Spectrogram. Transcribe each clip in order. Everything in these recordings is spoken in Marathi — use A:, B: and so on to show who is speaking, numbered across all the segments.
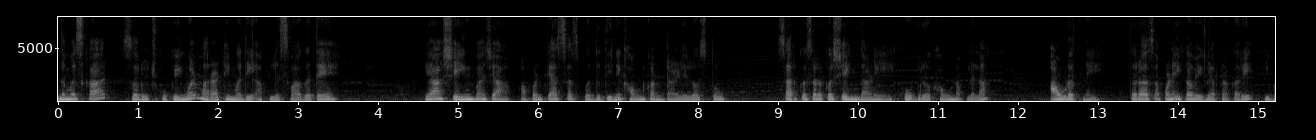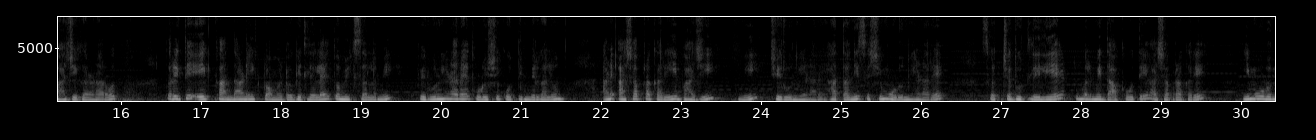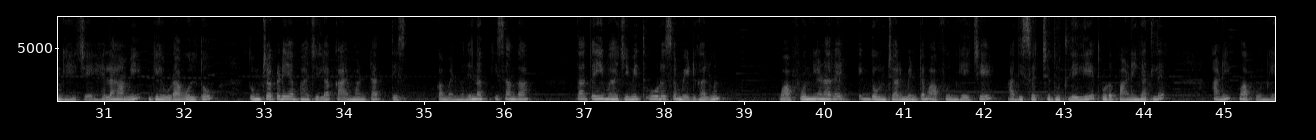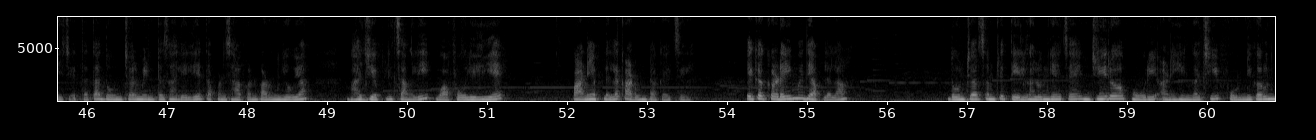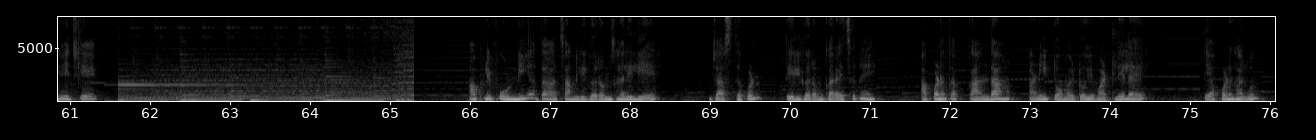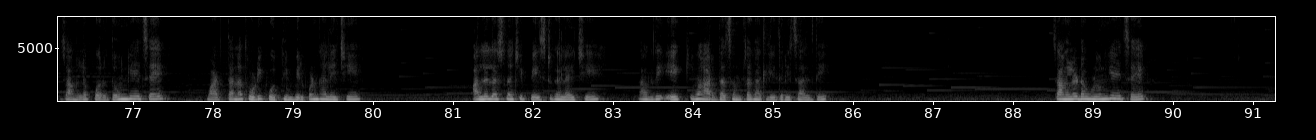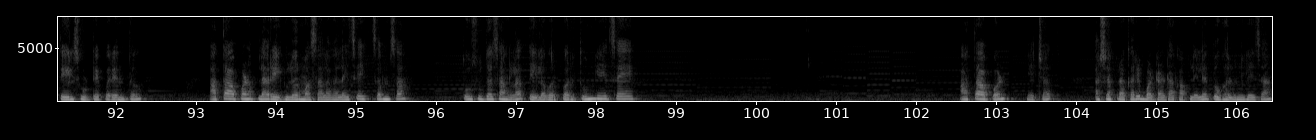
A: नमस्कार सरोज कुकिंगवर मराठीमध्ये आपलं स्वागत आहे. या शेंगभाज्या आपण त्याच पद्धतीने खाऊन कंटाळलेलो असतो. सारखं सारखं शेंगदाणे खोबरं खाऊन आपल्याला आवडत नाही. तर आज आपण एका वेगळ्या प्रकारे ही भाजी करणार आहोत. तर इथे एक कांदा आणि एक टोमॅटो घेतलेला आहे. तो मिक्सरला मी फिरून घेणार आहे थोडीशी कोथिंबीर घालून. आणि अशा प्रकारे ही भाजी मी चिरून घेणार आहे. हातानेच अशी मोडून घेणार आहे. स्वच्छ धुतलेली आहे. तुम्हाला मी दाखवते अशा प्रकारे ही मोडून घ्यायची आहे. ह्याला आम्ही घेवडा बोलतो. तुमच्याकडे या भाजीला काय म्हणतात ते कमेंटमध्ये नक्की सांगा. तर आता ही भाजी मी थोडंसं मीठ घालून वाफवून घेणार आहे. एक दोन चार मिनटं वाफवून घ्यायचे. आधी स्वच्छ धुतलेली आहे थोडं पाणी घातलं आणि वाफवून घ्यायचे तर आता दोन चार मिनटं झालेली आहेत. आपण झाकण काढून घेऊया. भाजी आपली चांगली वाफवलेली आहे. पाणी आपल्याला काढून टाकायचे एका कढईमध्ये आपल्याला दोन चार चमचे तेल घालून घ्यायचं आहे जिरं मोहरी आणि हिंगाची फोडणी करून घ्यायची आहे. आपली फोडणी आता चांगली गरम झालेली आहे. जास्त पण तेल गरम करायचं नाही. आपण आता कांदा आणि टोमॅटो हे वाटलेलं आहे. ते आपण घालून चांगलं परतवून घ्यायचं आहे वाटताना थोडी कोथिंबीर पण घालायची आहे. आलं लसणाची पेस्ट घालायची आहे. अगदी एक किंवा अर्धा चमचा घातली तरी चालते. चांगलं ढवळून घ्यायचं आहे तेल सुटेपर्यंत. आता आपण आपला रेग्युलर मसाला घालायचा एक चमचा. तो सुद्धा चांगला तेलावर परतून घ्यायचा आहे आता आपण याच्यात अशा प्रकारे बटाटा कापलेला आहे तो घालून घ्यायचा.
